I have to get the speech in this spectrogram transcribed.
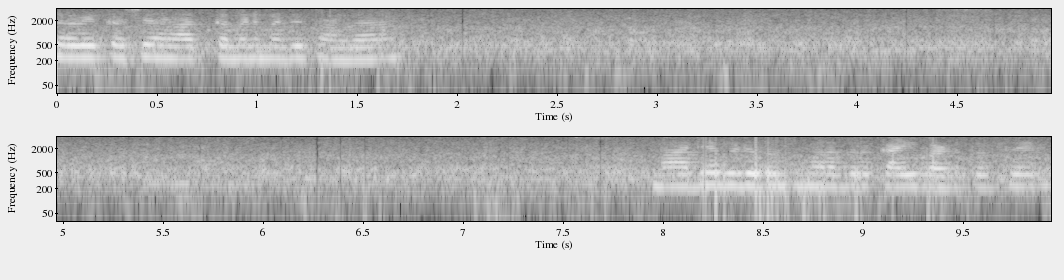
सगळे कसे आहात? कमेंटमध्ये सांगा. माझ्या व्हिडिओवरून तुम्हाला जर काही वाटत असेल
